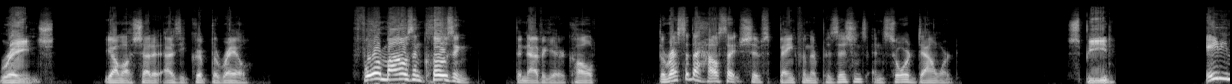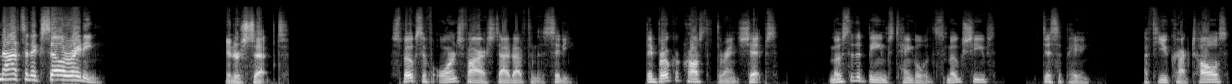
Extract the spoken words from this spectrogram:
Range! Yawgmoth shouted as he gripped the rail. Four miles and closing! The navigator called. The rest of the Halcite ships banked from their positions and soared downward. Speed! 80 knots and accelerating! Intercept! Spokes of orange fire stabbed out from the city. They broke across the Thran ships. Most of the beams tangled with smoke sheaves, dissipating. A few cracked hulls,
